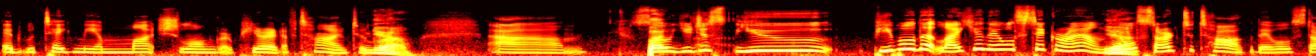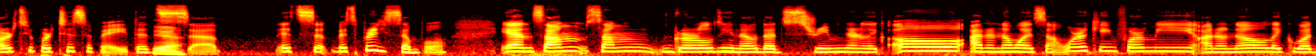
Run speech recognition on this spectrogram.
it would take me a much longer period of time to Yeah. grow. Um, So But- you just you people that like you, they will stick around. Yeah. They will start to talk. They will start to participate. It's uh, it's uh, it's pretty simple. And some some girls, you know, that stream, they're like, oh, I don't know why it's not working for me. I don't know like what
